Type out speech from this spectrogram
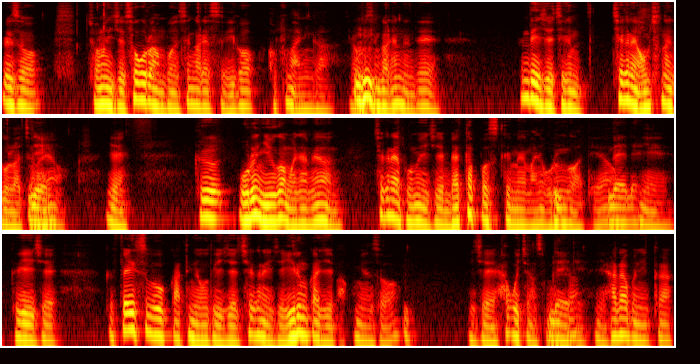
그래서 저는 이제 속으로 한번 생각을 했어요. 이거 거품 아닌가 라고 음. 생각을 했는데, 근데 이제 지금 최근에 엄청나게 올랐잖아요. 네. 예. 그 오른 이유가 뭐냐면, 최근에 보면 이제 메타버스 때문에 많이 오른 것 같아요. 네네. 예. 그게 이제 그 페이스북 같은 경우도 이제 최근에 이제 이름까지 바꾸면서 이제 하고 있지 않습니까? 예, 하다 보니까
